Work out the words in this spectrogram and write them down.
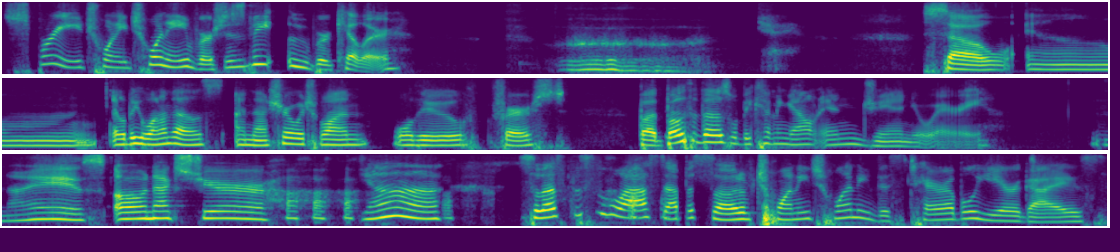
Spree 2020 versus the Uber Killer. So, um, it'll be one of those. I'm not sure which one we'll do first. But both of those will be coming out in January. Nice. Oh, next year. Yeah. So that's this is the last episode of 2020, this terrible year, guys.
